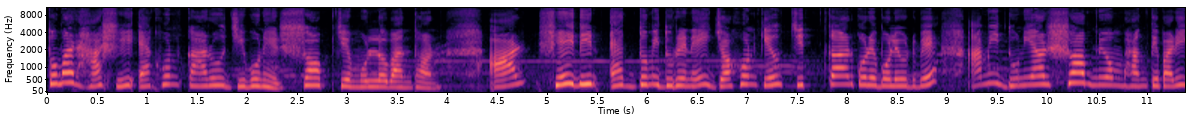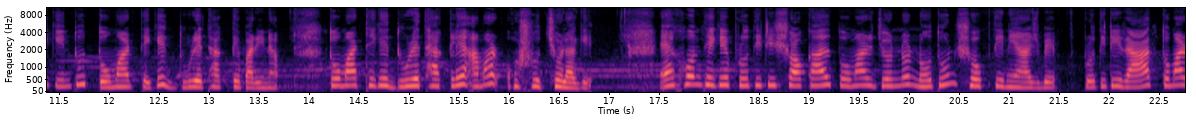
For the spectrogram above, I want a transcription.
তোমার হাসি এখন কারও জীবনের সবচেয়ে মূল্যবান ধন। আর সেই দিন একদমই দূরে নেই যখন কেউ চিৎকার করে বলে উঠবে, আমি দুনিয়ার সব নিয়ম ভাঙতে পারি, কিন্তু তোমার থেকে দূরে থাকতে পারি না। তোমার থেকে দূরে থাকলে আমার অসহ্য লাগে। এখন থেকে প্রতিটি সকাল তোমার জন্য নতুন শক্তি নিয়ে আসবে। প্রতিটি রাত তোমার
